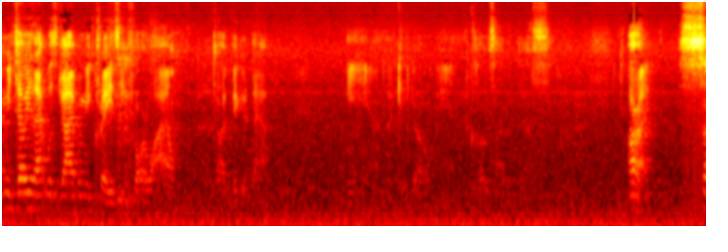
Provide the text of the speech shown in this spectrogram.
Let me tell you, that was driving me crazy for a while until I figured that. And I can go and close out of this. All right, so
